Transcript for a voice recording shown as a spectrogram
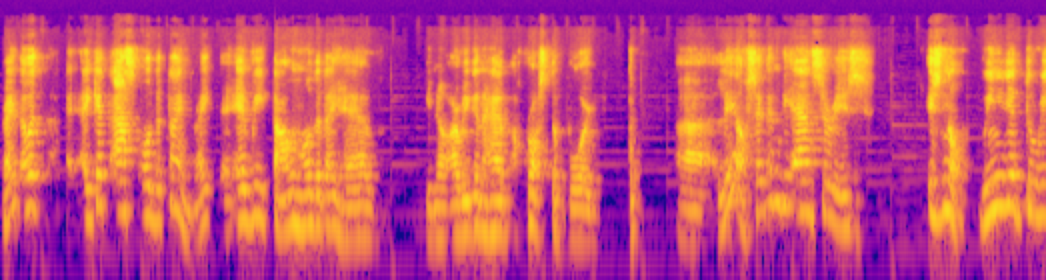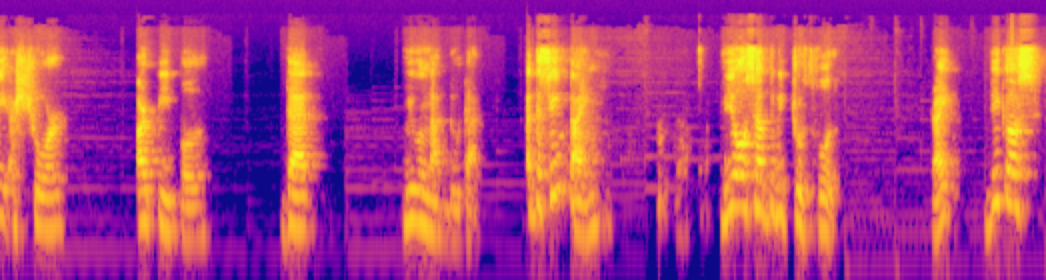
right? I, would, I get asked all the time, right? Every town hall that I have, you know, are we going to have across the board uh, layoffs? And then the answer is, is no. We needed to reassure our people that we will not do that. At the same time, we also have to be truthful, right? Because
